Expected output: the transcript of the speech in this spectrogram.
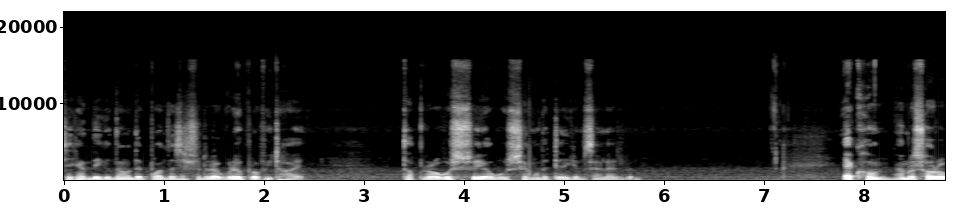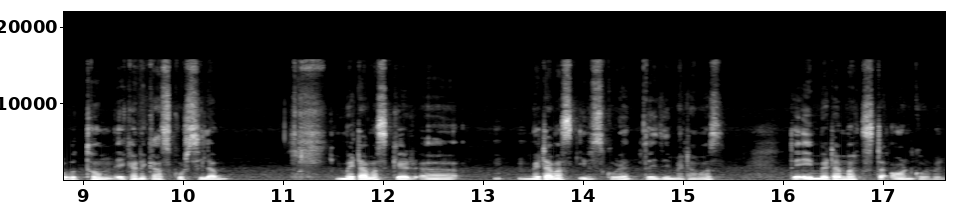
সেখান থেকে কিন্তু আমাদের পঞ্চাশ, একশো টাকা করেও প্রফিট হয়। তো আপনারা অবশ্যই অবশ্যই আমাদের টেলিগ্রাম চ্যানেলে আসবেন। এখন আমরা সর্বপ্রথম এখানে কাজ করছিলাম মেটামাস্কের মেটামাস্ক ইউজ করে। তো এই যে মেটামাস্ক তো এই মেটামাস্কটা অন করবেন।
